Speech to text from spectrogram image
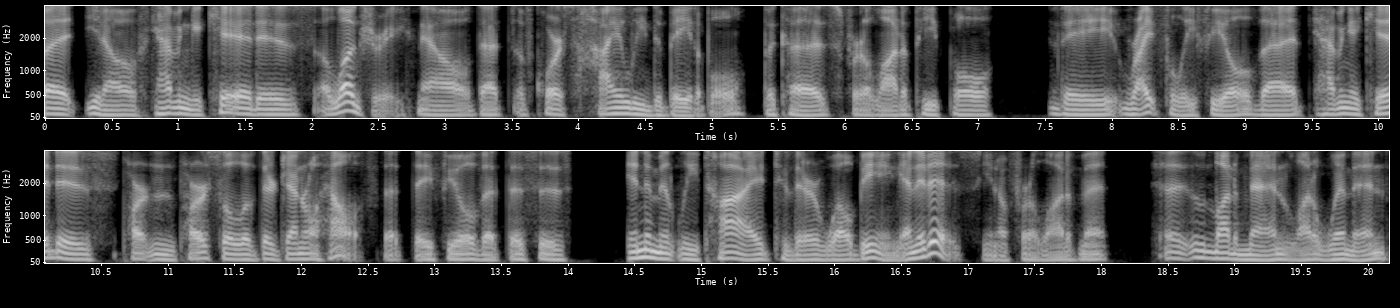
but, you know, having a kid is a luxury. Now, that's, of course, highly debatable because for a lot of people, they rightfully feel that having a kid is part and parcel of their general health, that they feel that this is intimately tied to their well-being and it is you know for a lot of men a lot of men a lot of women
